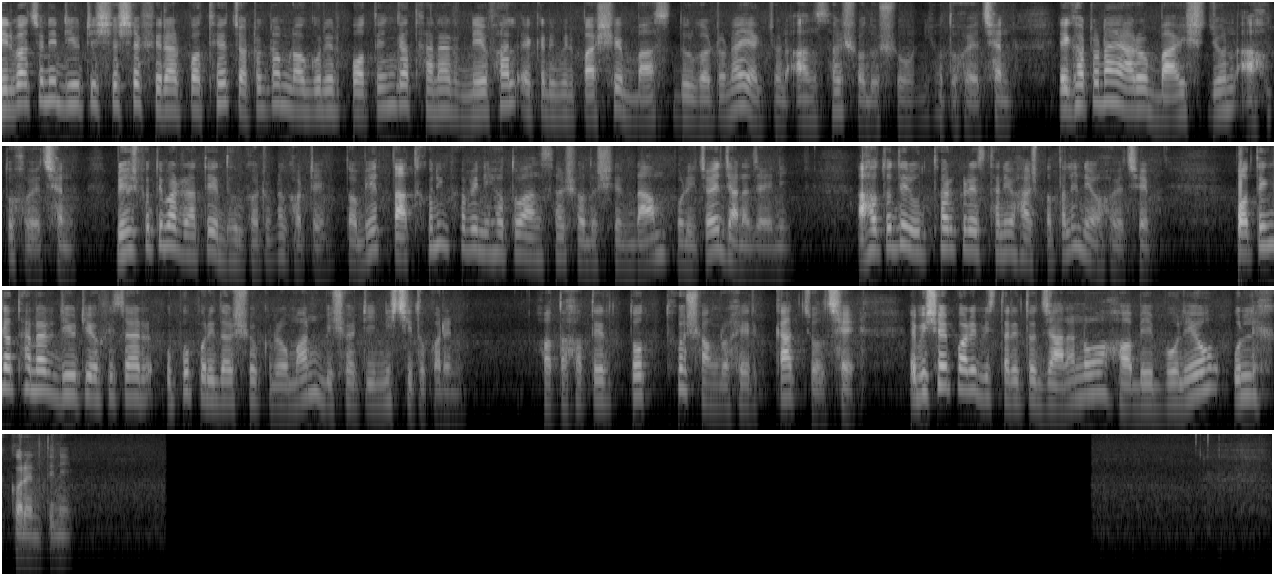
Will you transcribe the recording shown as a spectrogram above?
নির্বাচনী ডিউটি শেষে ফেরার পথে চট্টগ্রাম নগরের পতেঙ্গা থানার নেভাল একাডেমির পাশে বাস দুর্ঘটনায় একজন আনসার সদস্য নিহত হয়েছেন। এ ঘটনায় আরও বাইশ জন আহত হয়েছেন। বৃহস্পতিবার রাতে দুর্ঘটনা ঘটে, তবে তাৎক্ষণিকভাবে নিহত আনসার সদস্যের নাম পরিচয় জানা যায়নি। আহতদের উদ্ধার করে স্থানীয় হাসপাতালে নেওয়া হয়েছে। পতেঙ্গা থানার ডিউটি অফিসার, উপপরিদর্শক রোমান বিষয়টি নিশ্চিত করেন। হতাহতের তথ্য সংগ্রহের কাজ চলছে। এ বিষয়ে পরে বিস্তারিত জানানো হবে বলেও উল্লেখ করেন তিনি।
